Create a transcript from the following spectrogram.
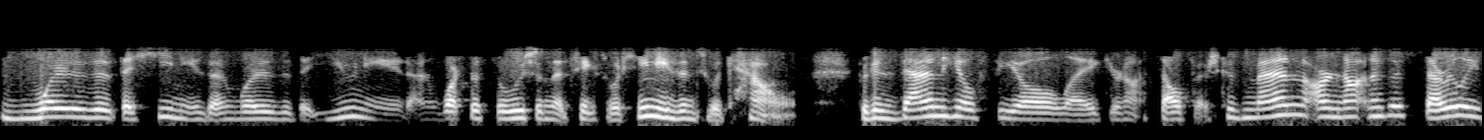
what is it that he needs and what is it that you need and what's the solution that takes what he needs into account? Because then he'll feel like you're not selfish. Because men are not necessarily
